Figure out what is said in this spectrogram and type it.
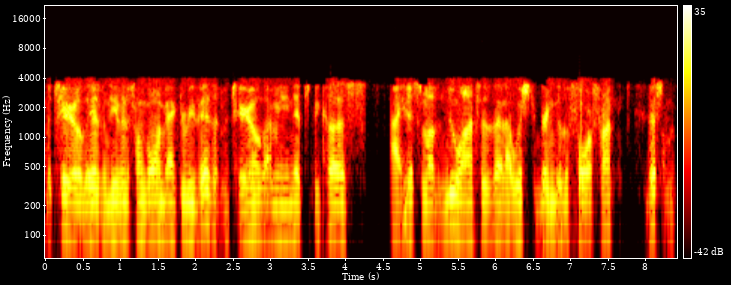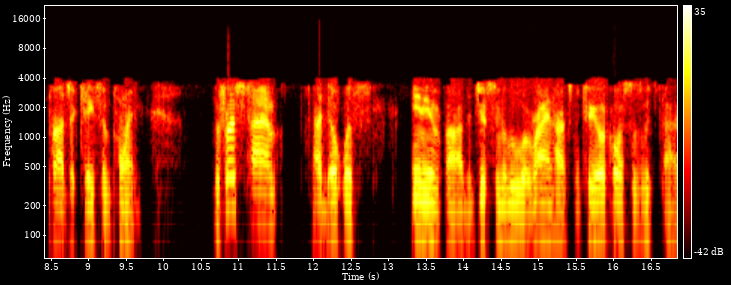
material is, and even if I'm going back to revisit material, I mean it's because I hear some other nuances that I wish to bring to the forefront this on the project case in point. The first time I dealt with any of uh, the Gypsy Malou or Reinhardt's material, of course, was with uh,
